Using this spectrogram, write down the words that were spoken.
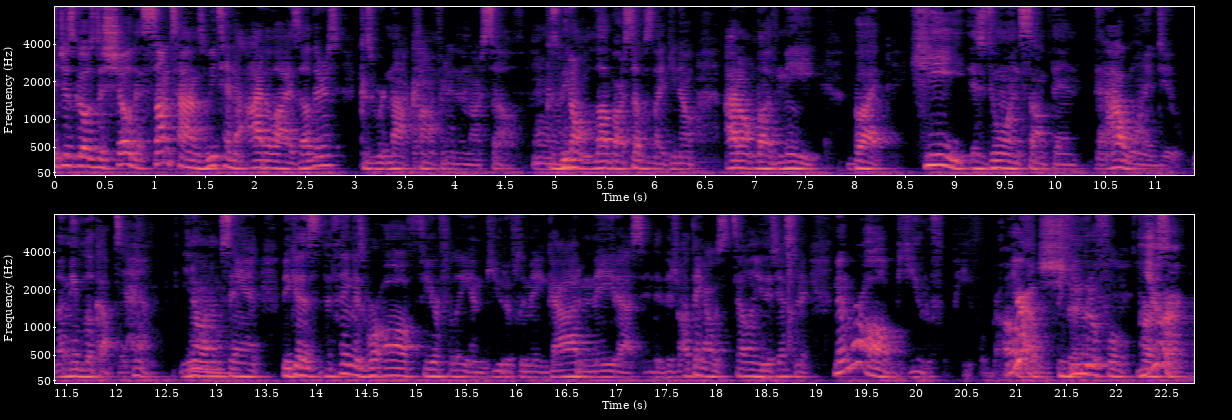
it just goes to show that sometimes we tend to idolize others because we're not confident in ourselves. Mm-hmm. Because we don't love ourselves. Like, you know, I don't love me, but he is doing something that I want to do. Let me look up to him. You know what I'm saying? Because the thing is, we're all fearfully and beautifully made. God made us individual. I think I was telling you this yesterday. Man, we're all beautiful people, bro. Oh, You're a sure. beautiful person. You're a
